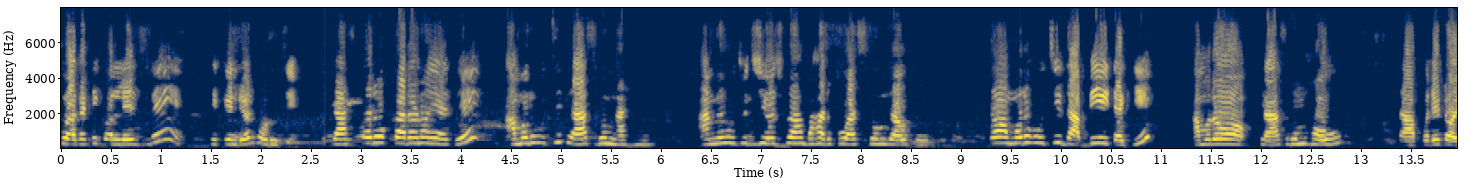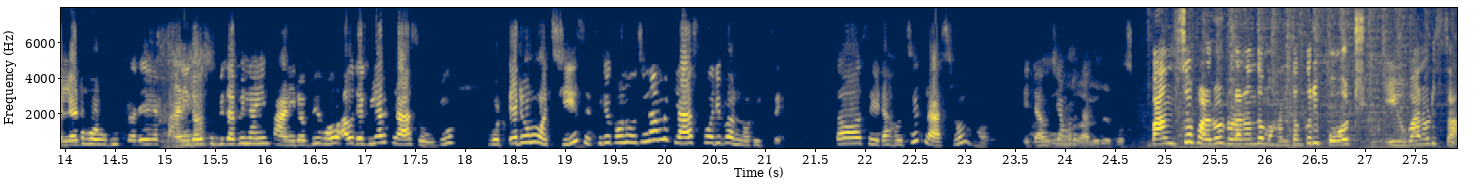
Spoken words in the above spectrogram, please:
ସୁଆଘାଟି କଲେଜରେ ସେକେଣ୍ଡ ଇୟର ପଢ଼ୁଛି ରାସ୍ତାର କାରଣ ଏହା ଯେ ଆମର ହେଉଛି କ୍ଲାସରୁମ୍ ନାହିଁ ଆମେ ହେଉଛୁ ଝିଅ ଛୁଆ ବାହାରକୁ ୱାସରୁମ୍ ଯାଉଛୁ ତ ଆମର ହେଉଛି ଦାବି ଏଇଟା କି ଆମର କ୍ଲାସରୁମ୍ ହଉ ତାପରେ ଟଏଲେଟ୍ ହଉ ଭିତରେ ପାଣିର ସୁବିଧା ବି ନାହିଁ ପାଣିର ବି ହଉ ଆଉ ରେଗୁଲାର କ୍ଲାସ୍ ହଉ ଯୋଉ ଗୋଟେ ରୁମ୍ ଅଛି ସେଥିରେ କଣ ହଉଛି ନା ଆମେ କ୍ଲାସ୍ କରିପାରୁନୁ ଠିକ ସେ ତ ସେଇଟା ହଉଛି କ୍ଲାସ ରୁମ୍ ହଉ ଏଇଟା ହଉଛି ଆମର ବାଂଶପାଳରୁ ଡୋଳାନନ୍ଦ ମହାନ୍ତଙ୍କ ରିପୋର୍ଟ ଏ ଓଡ଼ିଶା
